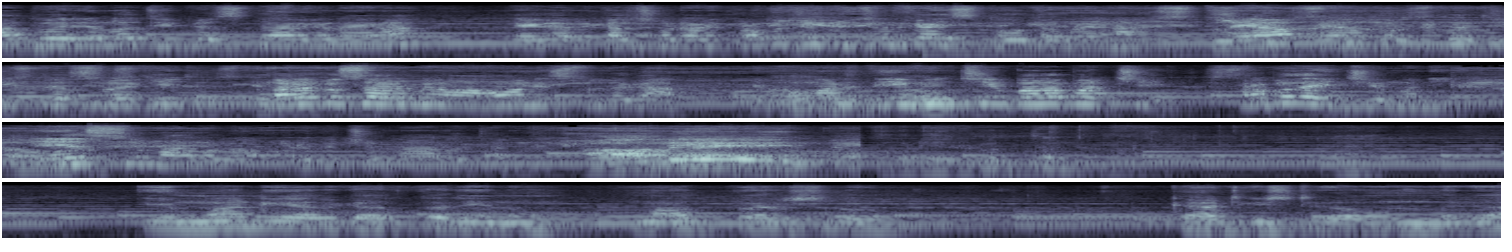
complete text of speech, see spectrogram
ఆధ్వర్యంలో జీపీఎస్ దారిగానైనా గారిని కలుసుకోవడానికి ప్రభు చూపించినగా స్తోత్రమైన అయా ప్రేమపూర్వకంగా జీపీఎస్లోకి మరొకసారి మేము ఆహ్వానిస్తుండగా మన దీవించి బలపరిచి ప్రభు దయచేయమని యేసు నామలో అడుగుచున్నాను తండ్రి. గారితో నేను నార్త్ ప్యారిస్లో క్యాటగిస్ట్గా ఉండగా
